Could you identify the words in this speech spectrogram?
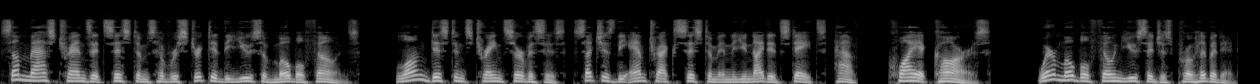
Some mass transit systems have restricted the use of mobile phones. Long-distance train services, such as the Amtrak system in the United States, have quiet cars, where mobile phone usage is prohibited.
